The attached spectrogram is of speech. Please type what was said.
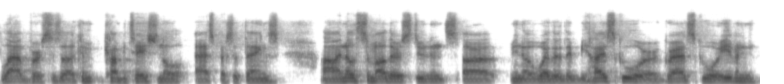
lab versus uh, com- computational aspects of things. Uh, i know some other students are you know whether they be high school or grad school or even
